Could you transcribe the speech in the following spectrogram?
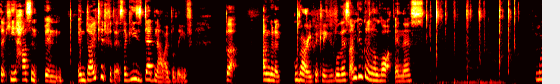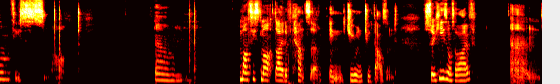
that he hasn't been indicted for this. Like he's dead now, I believe, but I'm gonna very quickly Google this. I'm googling a lot in this. Marty Smart. Um. Marty Smart died of cancer in June 2000. So he's not alive, and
